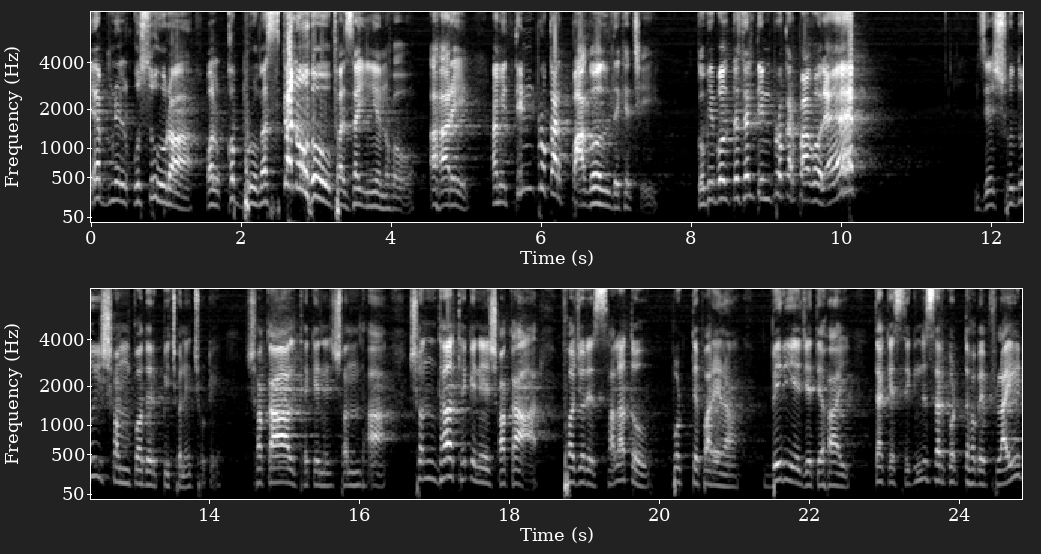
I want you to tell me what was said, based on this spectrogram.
يبني القصور والقبر مسكنه فزينه আহারে আমি তিন প্রকার পাগল দেখেছি কবি বলতেছেন তিন প্রকার পাগল এক যে শুধুই সম্পদের পিছনে ছুটে সকাল থেকে নিয়ে সন্ধ্যা সন্ধ্যা থেকে নিয়ে সকাল। ফজরের সালাতও পড়তে পারে না, বেরিয়ে যেতে হয়। তাকে সিগনেচার করতে হবে ফ্লাইট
